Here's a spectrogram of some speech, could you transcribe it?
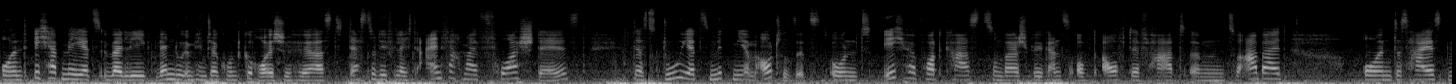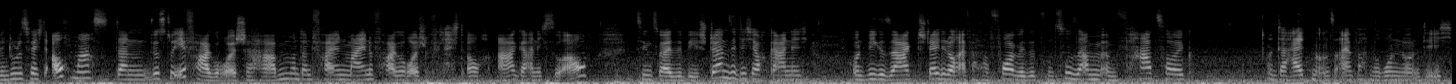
Und ich habe mir jetzt überlegt, wenn du im Hintergrund Geräusche hörst, dass du dir vielleicht einfach mal vorstellst, dass du jetzt mit mir im Auto sitzt. Und ich höre Podcasts zum Beispiel ganz oft auf der Fahrt ähm, zur Arbeit. Und das heißt, wenn du das vielleicht auch machst, dann wirst du eh Fahrgeräusche haben und dann fallen meine Fahrgeräusche vielleicht auch A gar nicht so auf, beziehungsweise B stören sie dich auch gar nicht. Und wie gesagt, stell dir doch einfach mal vor, wir sitzen zusammen im Fahrzeug, unterhalten uns einfach eine Runde und ich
